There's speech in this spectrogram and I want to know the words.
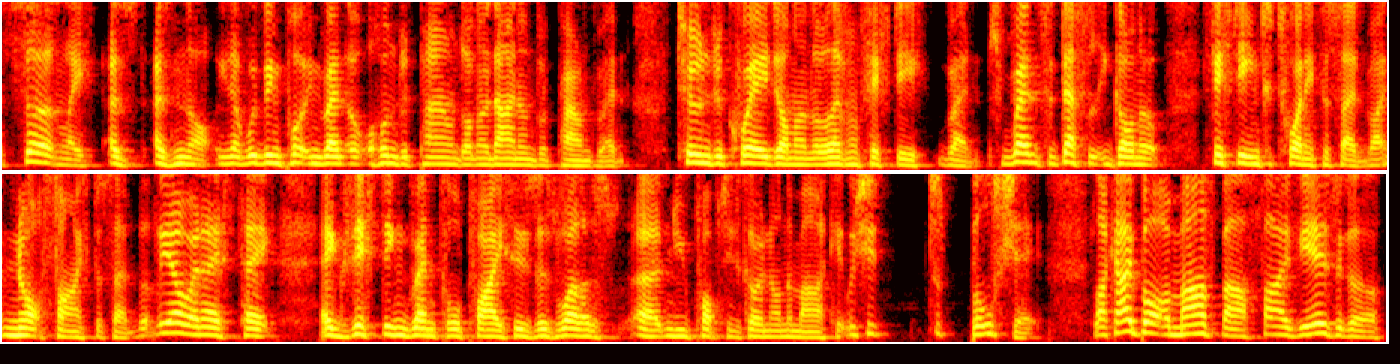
certainly as as not. You know, we've been putting rent at hundred pound on a nine hundred pound rent, two hundred quid on an eleven fifty rent. So rents have definitely gone up fifteen to twenty percent, right? Not five percent. But the ONS take existing rental prices as well as uh, new properties going on the market, which is just bullshit. Like I bought a Mars bar five years ago,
